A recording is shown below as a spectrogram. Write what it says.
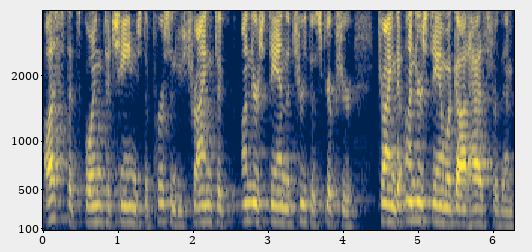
us that's going to change the person who's trying to understand the truth of Scripture, trying to understand what God has for them.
